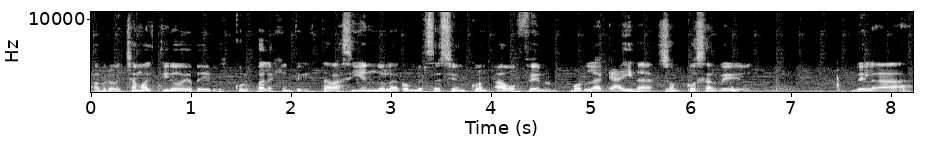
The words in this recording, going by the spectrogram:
aprovechamos al tiro de pedir disculpas a la gente que estaba siguiendo la conversación con Abofem por la caída. Son cosas de, de la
